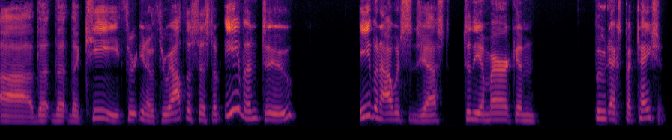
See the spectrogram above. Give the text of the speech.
uh, the the the key through you know throughout the system, even to even I would suggest to the American food expectation.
